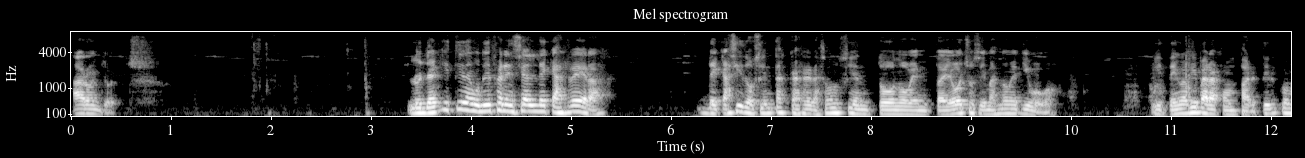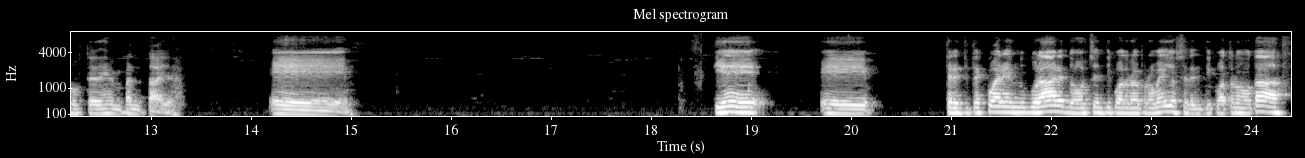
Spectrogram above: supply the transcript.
Aaron George. Los Yankees tienen un diferencial de carrera de casi 200 carreras, son 198 si más no me equivoco. Y tengo aquí para compartir con ustedes en pantalla. Eh, tiene 33 eh, cuadrangulares, 284 de promedio, 74 anotadas,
